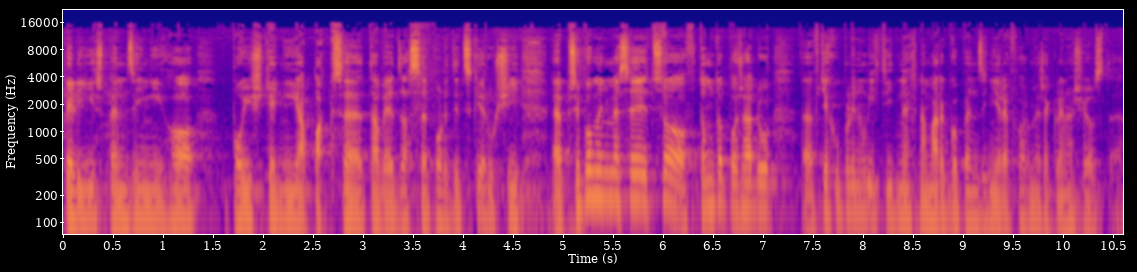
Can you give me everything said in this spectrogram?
pilíř penzijního pojištění a pak se ta věc zase politicky ruší. Eh, připomeňme si, co v tomto pořadu eh, v těch uplynulých týdnech na Margo penzijní reformy řekli naši hosté.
